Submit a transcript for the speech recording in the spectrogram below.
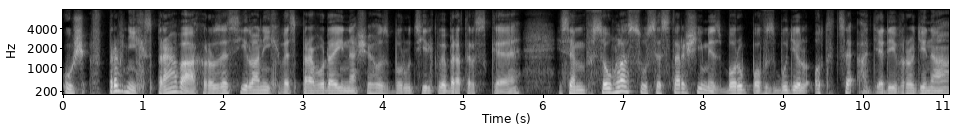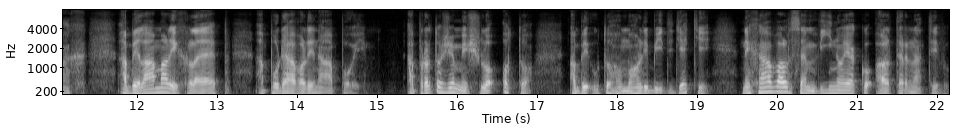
Už v prvních zprávách rozesílaných ve zpravodaji našeho sboru církve bratrské jsem v souhlasu se staršími sboru povzbudil otce a dědy v rodinách, aby lámali chléb a podávali nápoj. A protože mi šlo o to, aby u toho mohly být děti, nechával jsem víno jako alternativu.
